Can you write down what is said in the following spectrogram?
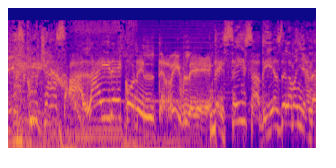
Escuchas al aire con el terrible. De 6 a 10 de la mañana.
